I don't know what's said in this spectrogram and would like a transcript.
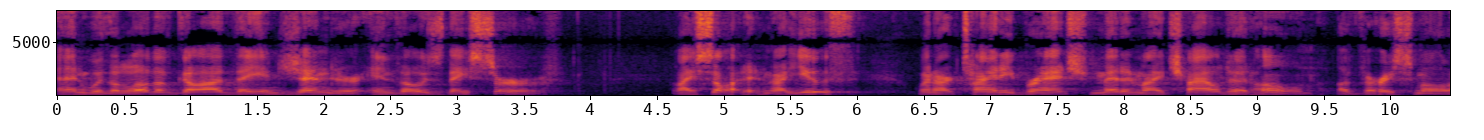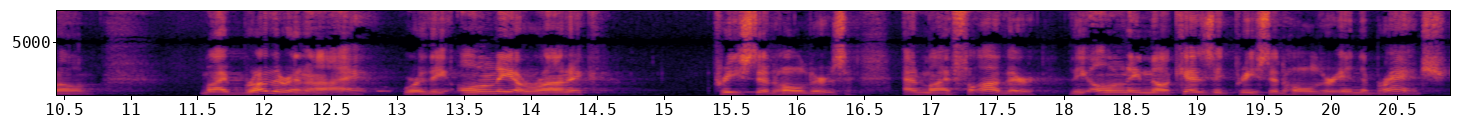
and with the love of God they engender in those they serve. I saw it in my youth when our tiny branch met in my childhood home, a very small home. My brother and I were the only Aaronic priesthood holders, and my father the only Melchizedek priesthood holder in the branch.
